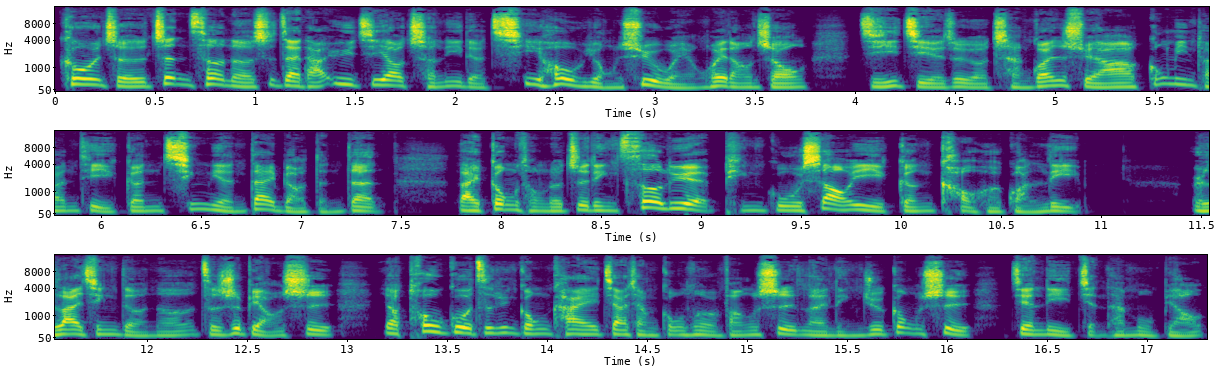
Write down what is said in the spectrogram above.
柯文哲的政策呢，是在他预计要成立的气候永续委员会当中，集结这个产官学啊、公民团体跟青年代表等等，来共同的制定策略、评估效益跟考核管理。而赖清德呢，则是表示要透过资讯公开、加强沟通的方式来凝聚共识，建立减碳目标。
